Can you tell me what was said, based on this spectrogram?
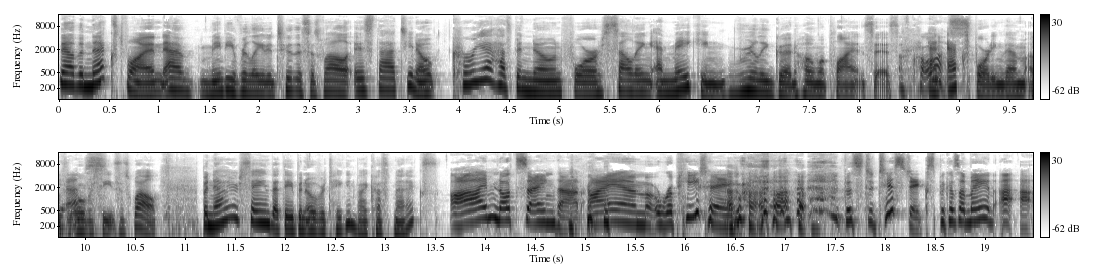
Now, the next one, uh, maybe related to this as well, is that, you know, Korea has been known for selling and making really good home appliances. Of course. And exporting them Yes. overseas as well. But now you're saying that they've been overtaken by cosmetics? I'm not saying that. I am repeating the statistics because I mean, I,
